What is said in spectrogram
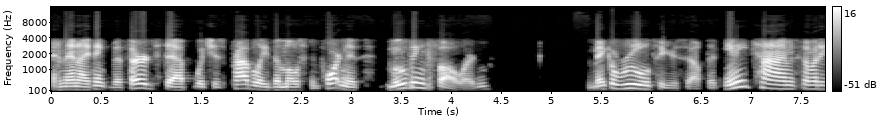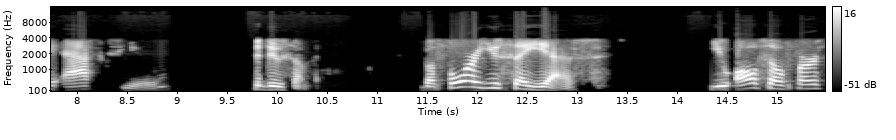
And then I think the third step, which is probably the most important, is moving forward, make a rule to yourself that anytime somebody asks you to do something, before you say yes, you also first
